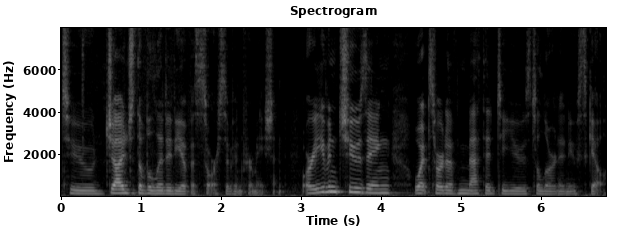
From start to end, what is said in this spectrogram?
to judge the validity of a source of information or even choosing what sort of method to use to learn a new skill.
